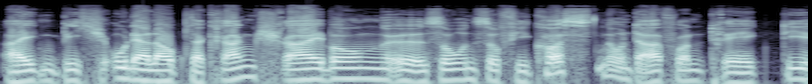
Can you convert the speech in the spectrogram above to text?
eigentlich unerlaubter Krankschreibung äh, so und so viel Kosten und davon trägt die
